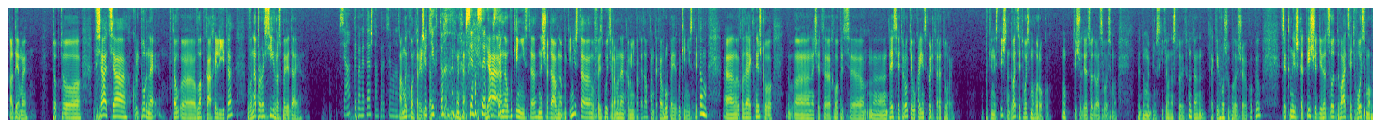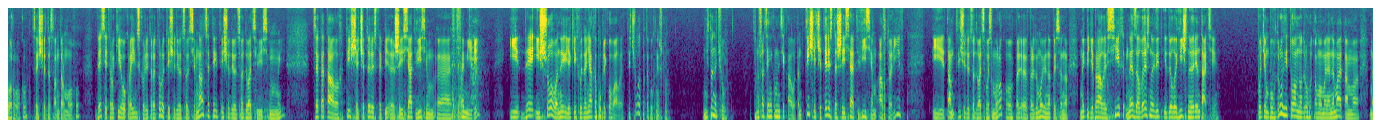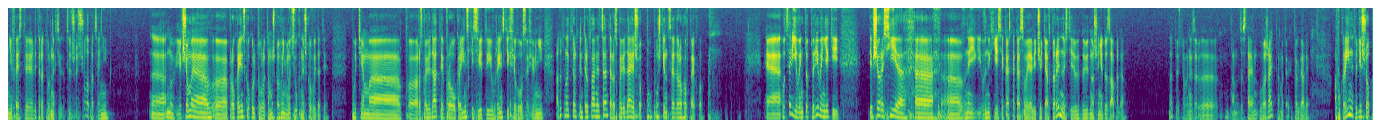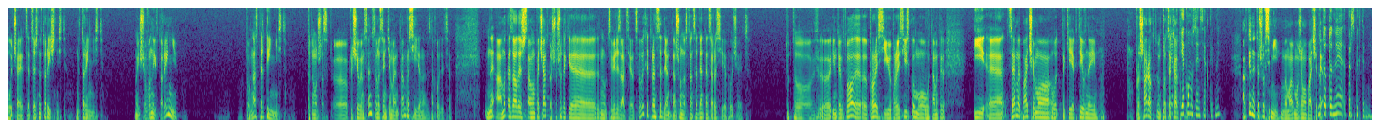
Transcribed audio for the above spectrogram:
а де ми? Тобто вся ця культурна в е, в лапках еліта, вона про Росію розповідає. Вся, ти пам'ятаєш, там перед цим у нас А ми контреліта. що ті, хто вся все Я все. на букініста, нещодавно букініста у Фейсбуці Романенко мені показав, там така група є букіністи. І там е, викладає книжку, е, значить, хлопець е, е, 10 років української літератури. Букіністична, 28-го року. Ну, 1928. Я думаю, скільки вона стоїть? Ну, там такі гроші були, що я купив. Це книжка 1928 року, це ще до Сандермоху. 10 років української літератури, 1917-1928. Це каталог 1468 е, фамілій. І де і що вони в яких виданнях опублікували. Ти чула про таку книжку? Ніхто не чув. Тому що це нікому не цікаво. Там 1468 авторів, і там 1928 року в передумові написано: ми підібрали всіх незалежно від ідеологічної орієнтації. Потім був другий том, на другому тому в мене немає там е, маніфести літературних. Ти щось чула про це? Ні. Е, ну, якщо ми е, про українську культуру, то ми ж повинні оцю книжку видати. Потім розповідати про українські світи, українських філософів. Ні. А тут інтелектуальний центр розповідає, що Пушкін це дорога в пекло. Оце рівень, тобто рівень який? Якщо Росія е, е, в неї в них є якась така своя відчуття вторинності до відношення до Запада, да, тобто вони е, там заставлені вважати там, і, так, і так далі. А в Україні тоді що виходить? Це ж не вторичність, не вторинність. Ну, якщо вони вторинні, то в нас третинність. Тому що з ключовим сенсом і сентимент, там Росія знаходиться. А ми казали ж з самого початку, що що таке ну, цивілізація? Це вихід трансцендентний. А що у нас трансцендентна це Росія, виходить? Тобто інтелектуали про Росію, про російську мову. Там, і, е, це ми бачимо от такий активний прошарок. Ну, Про це в якому сенсі активний? активний, те, що в СМІ ми можемо бачити. Ну тобто не перспективний.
